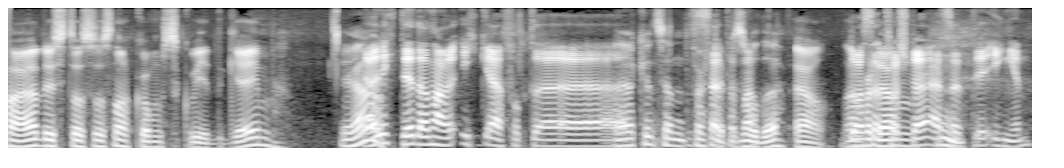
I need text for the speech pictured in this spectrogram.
har jeg lyst til å snakke om Squid Game. Ja, Ja, riktig. Den har ikke jeg fått uh, jeg har kun sett første Sett den, da. episode. Ja, Du har sett den- første? Jeg har Mm. sett ingen.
